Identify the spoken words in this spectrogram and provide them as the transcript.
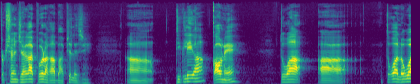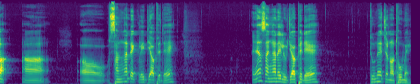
Petranja ကပြောတာကဘာဖြစ်လဲဆိုရင်အာဒီကလေးကကောင်းတယ်သူကအာ သူကလောကအာအော်ဆန်ငတ်တဲ့ကလေးတယောက်ဖြစ်တယ်အရင်ဆန်ငတ်တဲ့လူတယောက်ဖြစ်တယ်သူနဲ့ကျွန်တော်ထိုးမယ်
